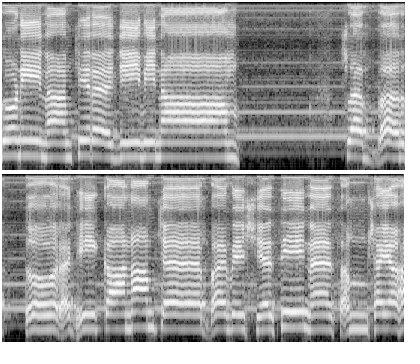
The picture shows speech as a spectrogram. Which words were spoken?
गुणीनां चिरजीविनाम् स्वभर्तुरधिकानां च भविष्यसि न संशयः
